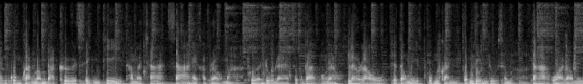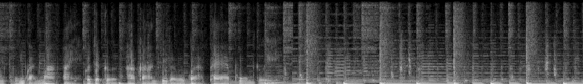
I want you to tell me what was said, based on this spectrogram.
ภูมิคุ้มกันบำบัดคือสิ่งที่ธรรมชาติสร้างให้กับเรามา เพื่อดูแลสุขภาพของเรา แล้วเราจะต้องมีภูมิกันสมดุลอยู่เสมอ ถ้าหากว่าเรามีภูมิกันมากไป ก็จะเกิดอาการที่เราเรียกว่าแพ้ภูมิตัวเอง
